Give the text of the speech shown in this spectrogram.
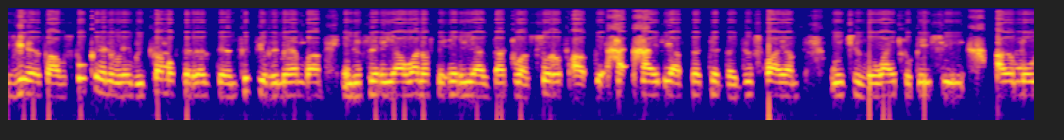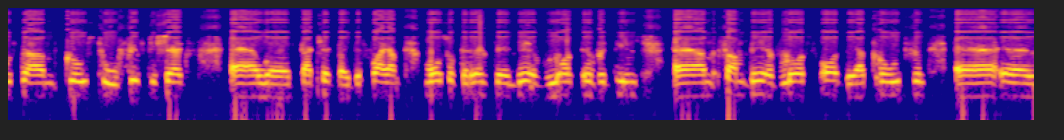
Yes, I've spoken with some of the residents. If you remember, in this area, one of the areas that was sort of uh, highly affected by this fire, which is the white location, almost um, close to 50 shacks uh, were touched by the fire. Most of the residents, they have lost everything. Um, some, they have lost all their clothes, uh, uh,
